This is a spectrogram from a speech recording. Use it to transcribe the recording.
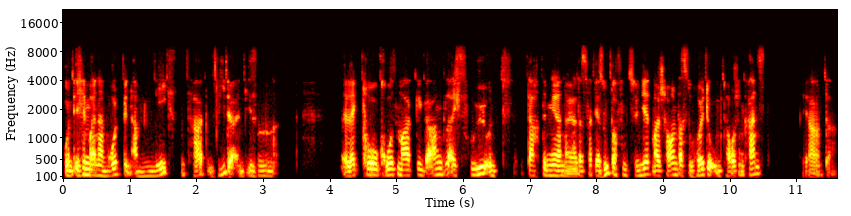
Und ich in meiner Not bin am nächsten Tag wieder in diesen Elektro-Großmarkt gegangen, gleich früh und dachte mir, naja, das hat ja super funktioniert. Mal schauen, was du heute umtauschen kannst. Ja, da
